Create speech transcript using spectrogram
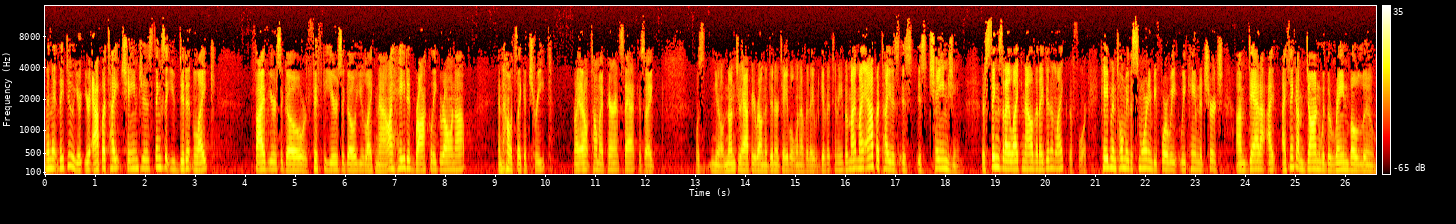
I mean, they, they do. Your, your appetite changes. Things that you didn't like five years ago or 50 years ago, you like now. I hated broccoli growing up, and now it's like a treat, right? I don't tell my parents that because I was you know none too happy around the dinner table whenever they would give it to me. But my, my appetite is, is, is changing. There's things that I like now that I didn't like before. Cademan told me this morning before we, we came to church, um, Dad, I, I think I'm done with the rainbow loom.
